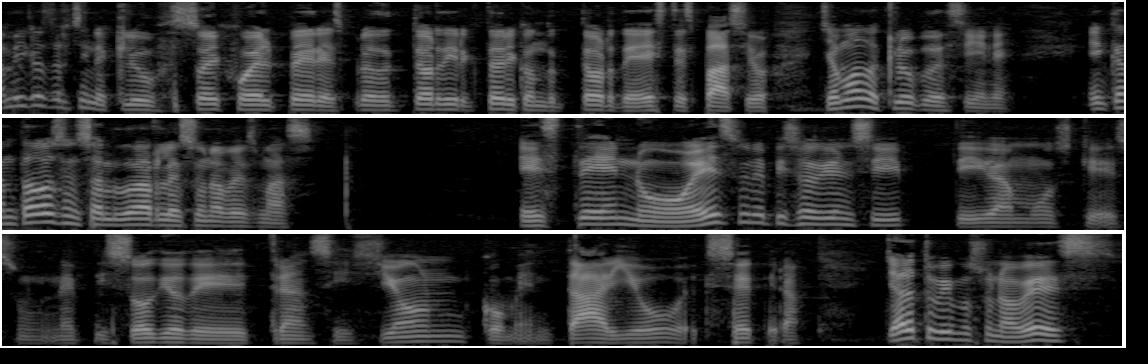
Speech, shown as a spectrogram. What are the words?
Amigos del Cine Club, soy Joel Pérez, productor, director y conductor de este espacio llamado Club de Cine. Encantados en saludarles una vez más. Este no es un episodio en sí, digamos que es un episodio de transición, comentario, etc. Ya lo tuvimos una vez,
